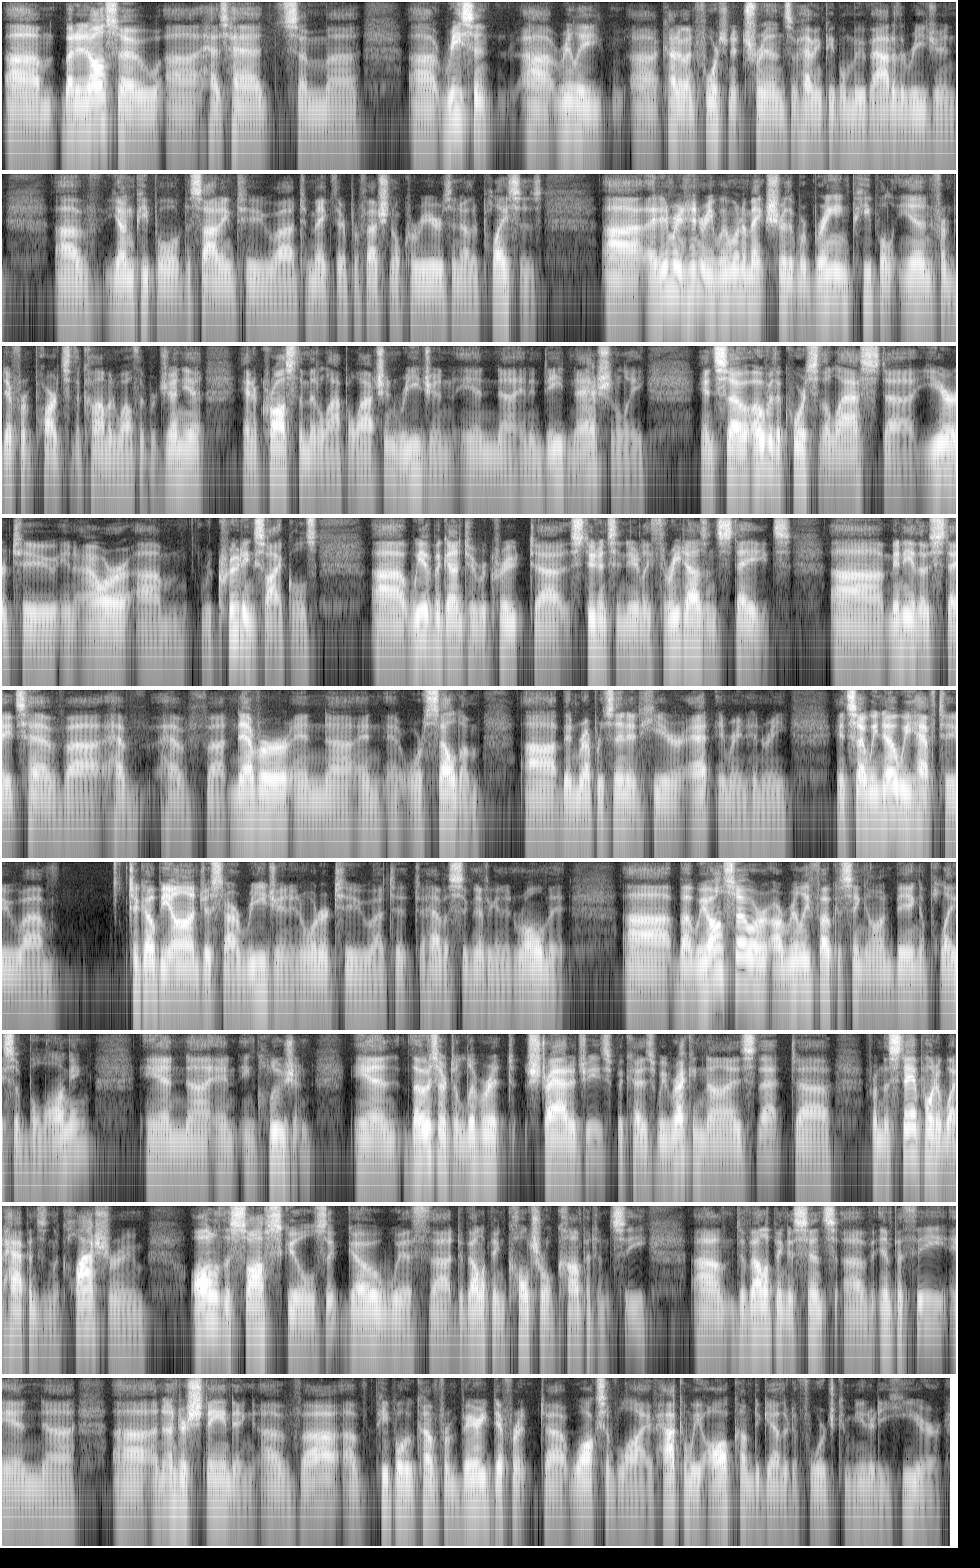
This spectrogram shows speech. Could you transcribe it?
um, but it also has had some recent, really kind of unfortunate trends of having people move out of the region, of young people deciding to to make their professional careers in other places. at Emory and Henry, we want to make sure that we're bringing people in from different parts of the Commonwealth of Virginia and across the Middle Appalachian region and, uh, and indeed nationally. And so, over the course of the last uh, year or two in our um, recruiting cycles, uh, we have begun to recruit uh, students in nearly three dozen states. Uh, many of those states have uh, have have never and, and, and or seldom been represented here at Emory and Henry, and so we know we have to um, to go beyond just our region in order to, uh, to, to have a significant enrollment. Uh, but we also are, are, really focusing on being a place of belonging and, uh, and inclusion. And those are deliberate strategies because we recognize that uh, from the standpoint of what happens in the classroom, all of the soft skills that go with uh, developing cultural competency, um, developing a sense of empathy and uh, uh, an understanding of, uh, of people who come from very different uh, walks of life. How can we all come together to forge community here?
